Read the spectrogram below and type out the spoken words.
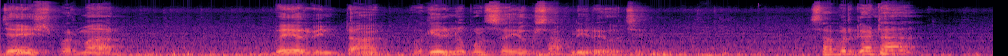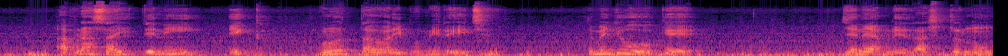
જયેશ પરમાર ભાઈ અરવિંદ ટાંક વગેરેનો પણ સહયોગ સાંપડી રહ્યો છે. સાબરકાંઠા આપણા સાહિત્યની એક ગુણવત્તાવાળી ભૂમિ રહી છે. તમે જુઓ કે જેને આપણે રાષ્ટ્રનું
